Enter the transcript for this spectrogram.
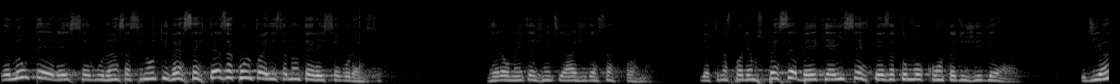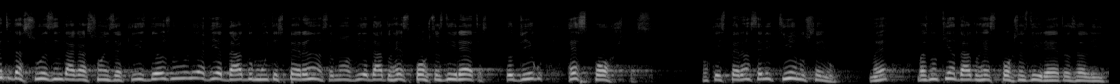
Eu não terei segurança. Se não tiver certeza quanto a isso, eu não terei segurança. Geralmente a gente age dessa forma. E aqui nós podemos perceber que a incerteza tomou conta de Gideão. E diante das suas indagações aqui, Deus não lhe havia dado muita esperança, não havia dado respostas diretas. Eu digo respostas, porque esperança ele tinha no Senhor né? mas não tinha dado respostas diretas ali.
